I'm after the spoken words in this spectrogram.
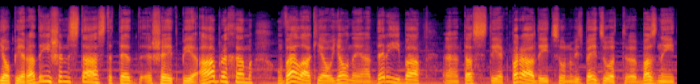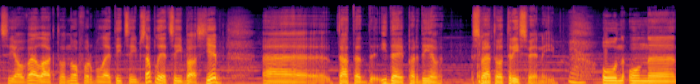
jau pie radīšanas stāsta, tad šeit pie Ābrahama, un vēlāk jau jaunajā derībā uh, tas tiek parādīts, un visbeidzot baznīca jau vēlāk to noformulē ticības apliecībās, jeb tā tad ideja par Dievu svēto trīsvienību. Jā. Un, un eh,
